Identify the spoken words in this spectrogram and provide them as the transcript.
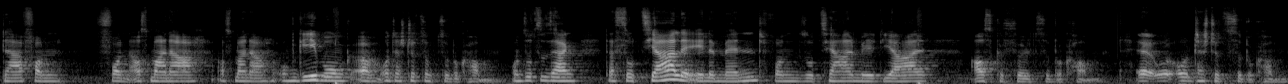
davon von aus meiner, aus meiner Umgebung ähm, Unterstützung zu bekommen. Und sozusagen das soziale Element von sozial-medial ausgefüllt zu bekommen, äh, unterstützt zu bekommen.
